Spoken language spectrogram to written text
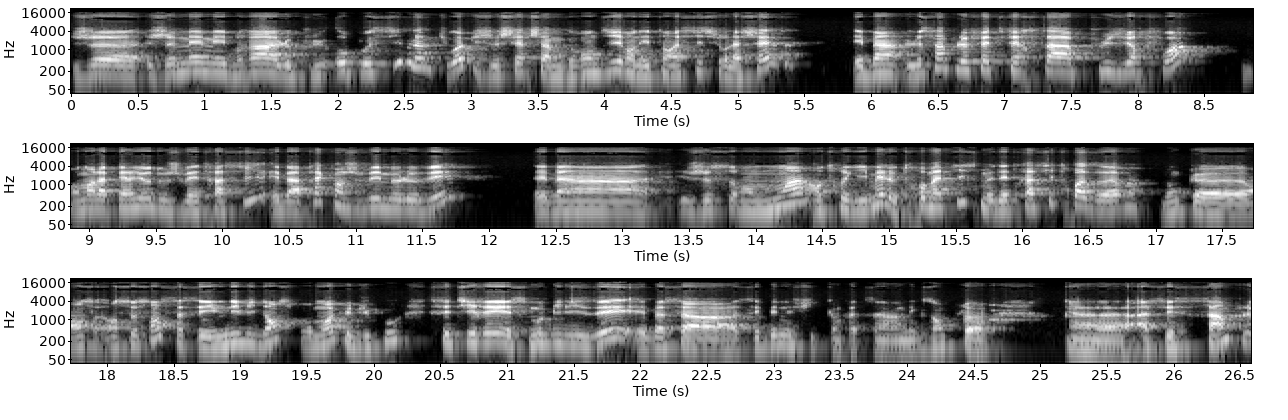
je, je mets mes bras le plus haut possible, tu vois, puis je cherche à me grandir en étant assis sur la chaise. Eh ben, le simple fait de faire ça plusieurs fois pendant la période où je vais être assis, eh ben après quand je vais me lever, eh ben, je sens moins entre guillemets le traumatisme d'être assis trois heures. Donc, euh, en, ce sens, ça c'est une évidence pour moi que du coup, s'étirer et se mobiliser, eh ben ça, c'est bénéfique en fait. C'est un exemple euh, assez simple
